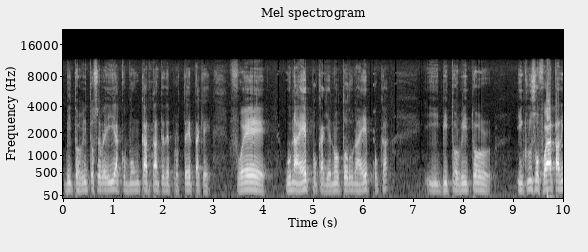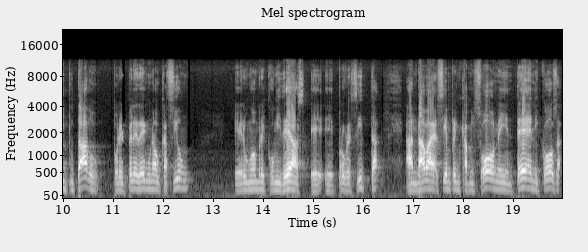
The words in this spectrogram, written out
Víctor Víctor se veía como un cantante de protesta que fue una época, llenó toda una época y Víctor Víctor incluso fue hasta diputado por el PLD en una ocasión, era un hombre con ideas eh, eh, progresistas, andaba siempre en camisones y en tenis, cosas,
